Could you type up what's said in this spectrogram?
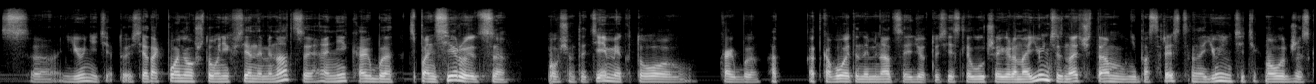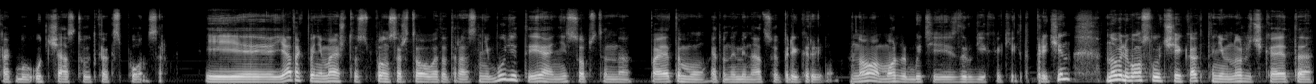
с э, Unity. То есть я так понял, что у них все номинации, они как бы спонсируются, в общем-то, теми, кто как бы от от кого эта номинация идет. То есть, если лучшая игра на Unity, значит, там непосредственно Unity Technologies как бы участвует как спонсор. И я так понимаю, что спонсорства в этот раз не будет, и они, собственно, поэтому эту номинацию прикрыли. Но, может быть, и из других каких-то причин. Но в любом случае, как-то немножечко это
